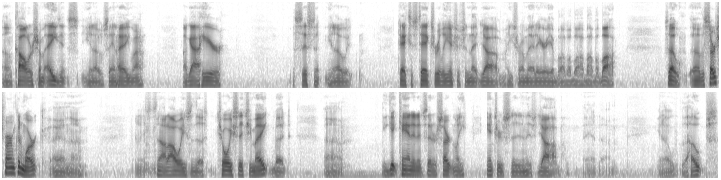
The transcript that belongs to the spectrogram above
uh, callers from agents, you know, saying, "Hey, my my guy here, assistant, you know, at Texas Tech's really interested in that job. He's from that area, blah blah blah blah blah blah." So uh, the search firm can work, and uh, it's not always the choice that you make, but uh, you get candidates that are certainly interested in this job, and um, you know the hopes.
